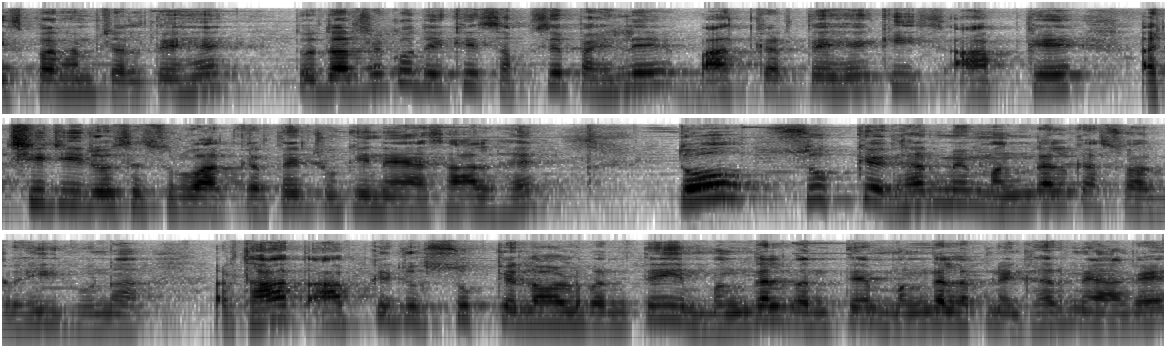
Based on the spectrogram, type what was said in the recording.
इस पर हम चलते हैं। तो दर्शकों, देखिए, सबसे पहले बात करते हैं कि आपके अच्छी चीज़ों से शुरुआत करते हैं, चूँकि नया साल है। तो सुख के घर में मंगल का स्वग्रही होना, अर्थात आपके जो सुख के लॉर्ड बनते हैं, मंगल बनते हैं, मंगल अपने घर में आ गए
